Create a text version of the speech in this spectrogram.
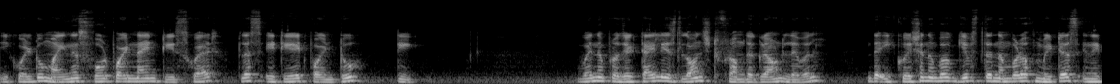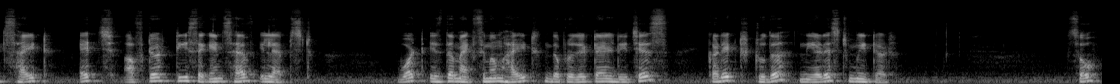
equal to minus four point nine T square plus eighty eight point two T when a projectile is launch from the ground level the equation above gives the number of meters in its height h after t seconds have elapsed. What is the maximum height the projectile reaches correct to the nearest meter? So,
